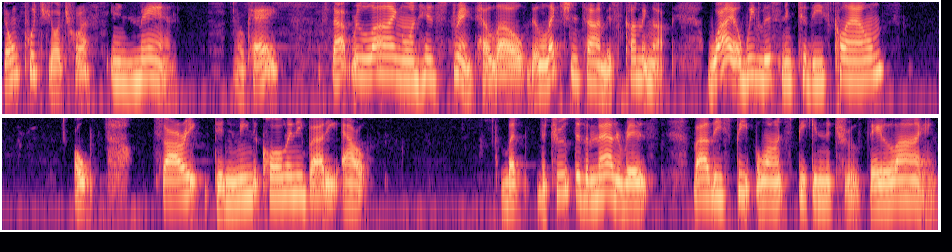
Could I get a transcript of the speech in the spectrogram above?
don't put your trust in man. Okay? Stop relying on his strength. Hello, the election time is coming up. Why are we listening to these clowns? Oh, sorry, didn't mean to call anybody out. But the truth of the matter is, a lot of these people aren't speaking the truth. They're lying.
